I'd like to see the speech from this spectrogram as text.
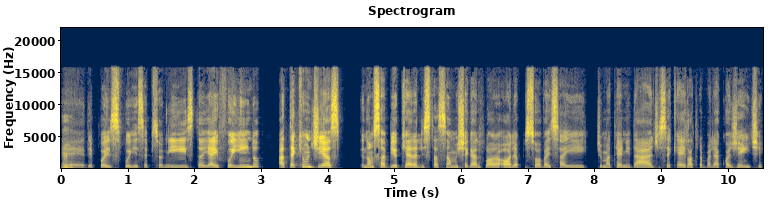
uhum. é, depois fui recepcionista, e aí fui indo, até que um dia eu não sabia o que era licitação, me chegaram e falaram: olha, a pessoa vai sair de maternidade, você quer ir lá trabalhar com a gente?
